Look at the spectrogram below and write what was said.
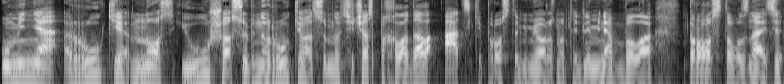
У меня руки, нос и уши, особенно руки, особенно сейчас похолодало, адски просто мерзнут. И для меня было просто, вы знаете, знаете,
